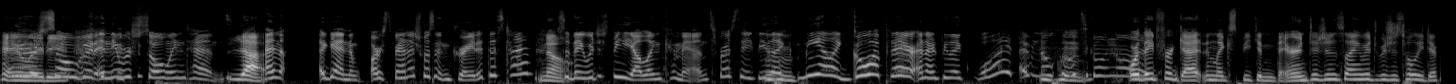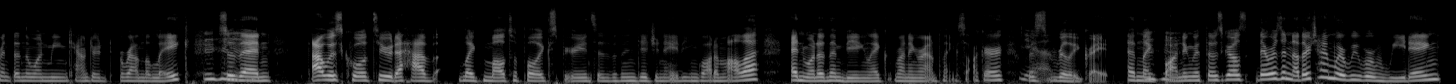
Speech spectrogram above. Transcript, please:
hey they were lady so good and they were so intense yeah and again our spanish wasn't great at this time no So they would just be yelling commands for us. They'd be like, Mhm. Mia, like, go up there. And I'd be like, what? I have no clue what's going on. or they'd forget and like speak in their indigenous language which is totally different than the one we encountered around the lake So Mhm. then that was cool too to have like multiple experiences with indigeneity in Guatemala and one of them being like running around playing soccer was Yeah. really great and like Mhm. bonding with those girls. There was another time where we were weeding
